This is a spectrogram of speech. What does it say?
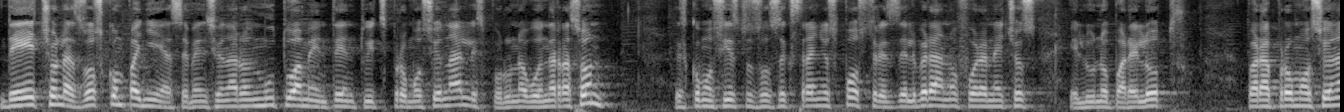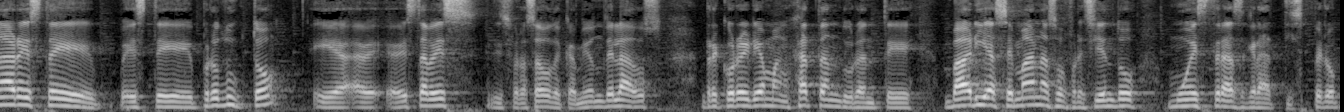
De hecho, las dos compañías se mencionaron mutuamente en tweets promocionales por una buena razón. Es como si estos dos extraños postres del verano fueran hechos el uno para el otro. Para promocionar este, este producto, eh, esta vez disfrazado de camión de helados, recorrería Manhattan durante varias semanas ofreciendo muestras gratis. Pero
